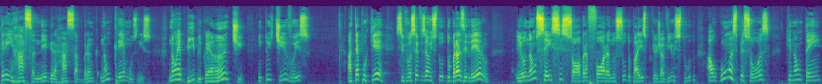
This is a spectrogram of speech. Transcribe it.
crê em raça negra, raça branca. Não cremos nisso. Não é bíblico, é anti-intuitivo isso. Até porque, se você fizer um estudo do brasileiro, eu não sei se sobra fora no sul do país, porque eu já vi o estudo, algumas pessoas que não têm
